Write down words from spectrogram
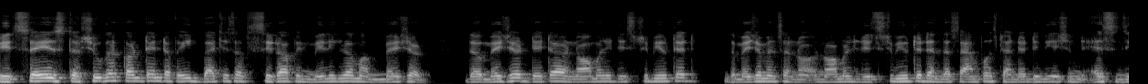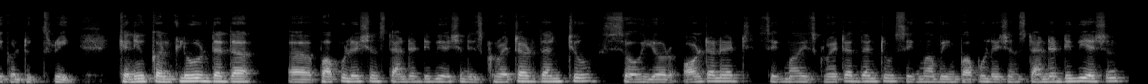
it says the sugar content of eight batches of syrup in milligram are measured. The measured data are normally distributed the measurements are no normally distributed and the sample standard deviation S is equal to 3. Can you conclude that the uh, population standard deviation is greater than 2? So your alternate sigma is greater than 2, sigma being population standard deviation.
